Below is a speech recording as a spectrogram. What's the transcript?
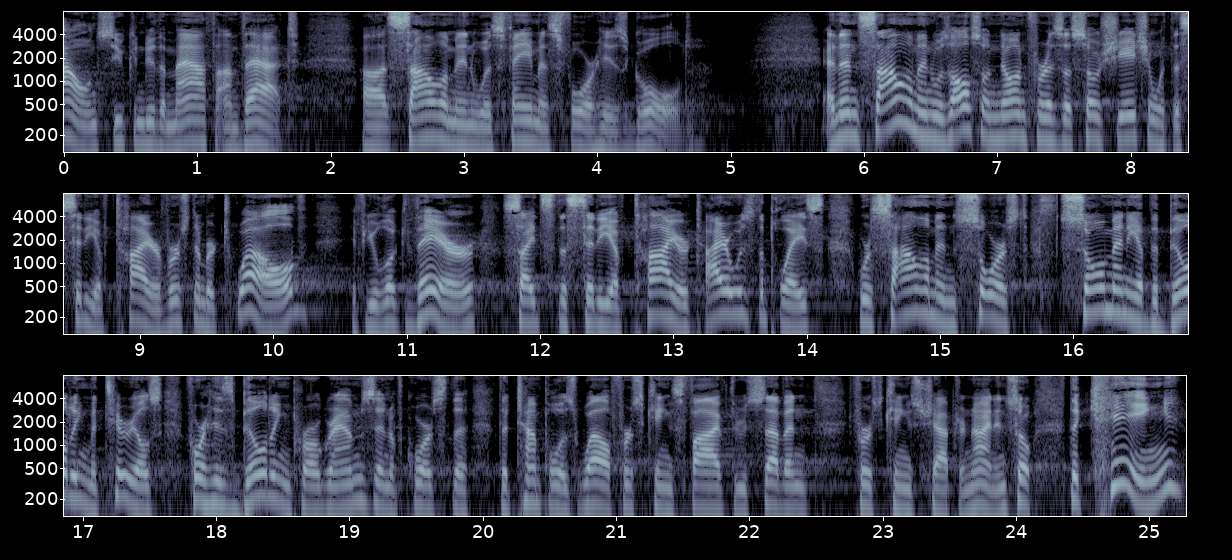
ounce, you can do the math on that uh, Solomon was famous for his gold. And then Solomon was also known for his association with the city of Tyre. Verse number 12, if you look there, cites the city of Tyre. Tyre was the place where Solomon sourced so many of the building materials for his building programs, and of course the, the temple as well, 1 Kings 5 through 7, 1 Kings chapter 9. And so the king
